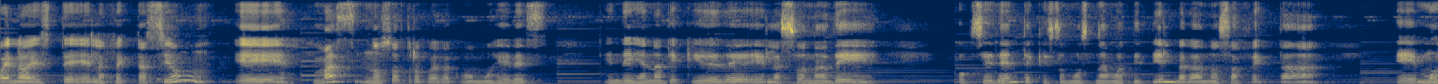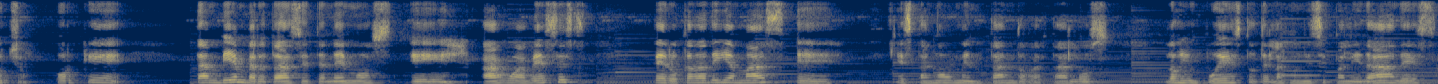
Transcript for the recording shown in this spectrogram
Bueno, este, la afectación, eh, más nosotros, ¿verdad? Como mujeres indígenas de aquí, de, la zona de Occidente, que somos Nahuapipil, ¿verdad? Nos afecta eh, mucho, porque también, ¿verdad? Si tenemos eh, agua a veces, pero cada día más están aumentando, ¿verdad? Los, los impuestos de las municipalidades,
